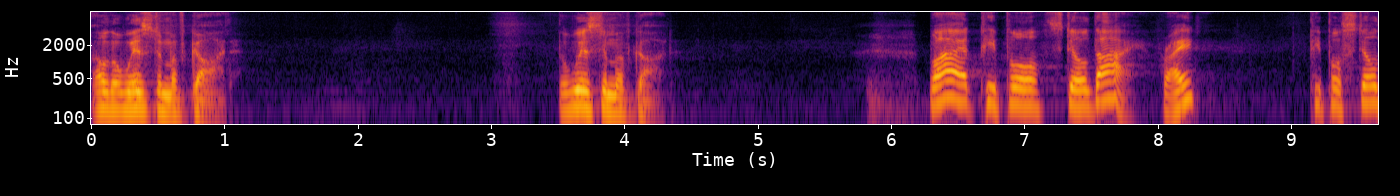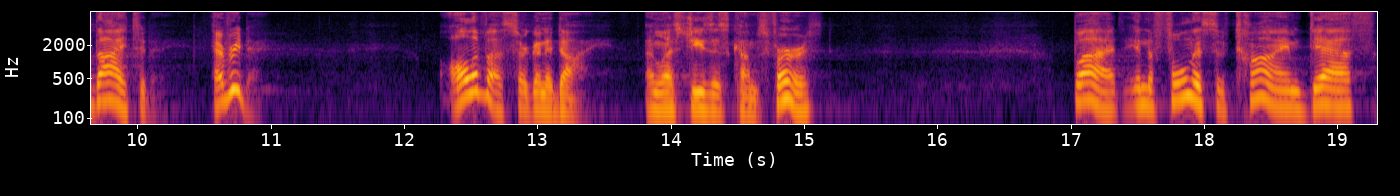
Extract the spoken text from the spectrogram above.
Oh, the wisdom of God. The wisdom of God. But people still die, right? People still die today, every day. All of us are going to die unless Jesus comes first. But in the fullness of time, death,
